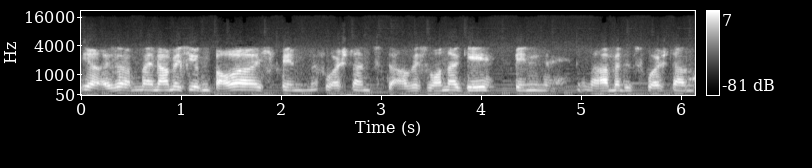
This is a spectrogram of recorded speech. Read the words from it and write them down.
Ja, also mein Name ist Jürgen Bauer, ich bin Vorstand der Aves One AG, bin im Rahmen des Vorstands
